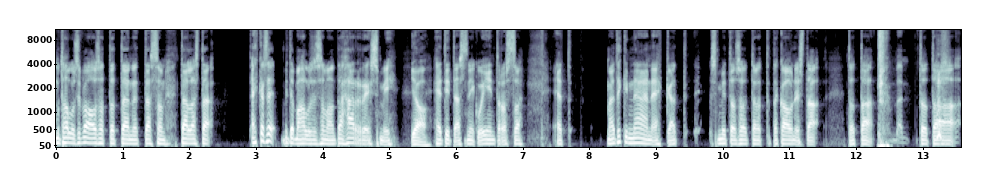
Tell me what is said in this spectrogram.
Mutta halusin vaan osoittaa tänne, että tässä on tällaista, ehkä se, mitä mä halusin sanoa, on tämä harrismi Joo. heti tässä niinku introssa. Että mä jotenkin näen ehkä, että Smith on soittanut tätä kaunista, tota, tota,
